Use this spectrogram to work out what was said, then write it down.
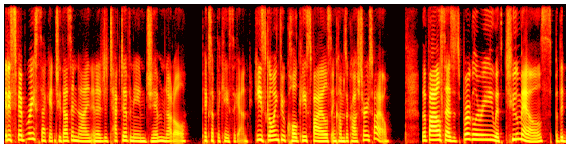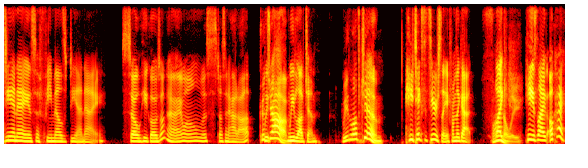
It is February second, two thousand nine, and a detective named Jim Nuttall picks up the case again. He's going through cold case files and comes across Sherri's file. The file says it's burglary with two males, but the DNA is a female's DNA. So he goes, okay, well, this doesn't add up. Good we, job. We love Jim. We love Jim. He takes it seriously from the get. Like- Finally. He's like, okay,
